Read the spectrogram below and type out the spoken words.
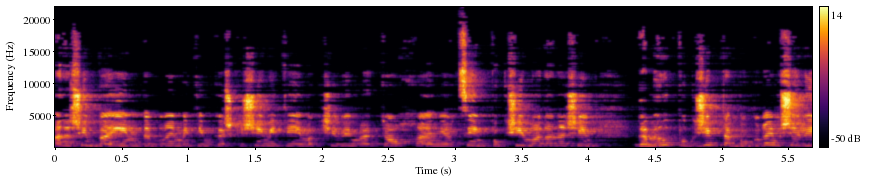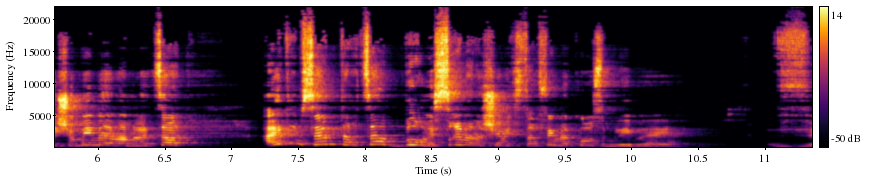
אנשים באים, מדברים איתי, מקשקשים איתי, מקשיבים לתוכן, יוצאים, פוגשים עוד אנשים, גם היו פוגשים את הבוגרים שלי, שומעים מהם המלצות. הייתי מסיימת את ההרצאה, בום, 20 אנשים מצטרפים לקורס בלי בעיה. ו...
